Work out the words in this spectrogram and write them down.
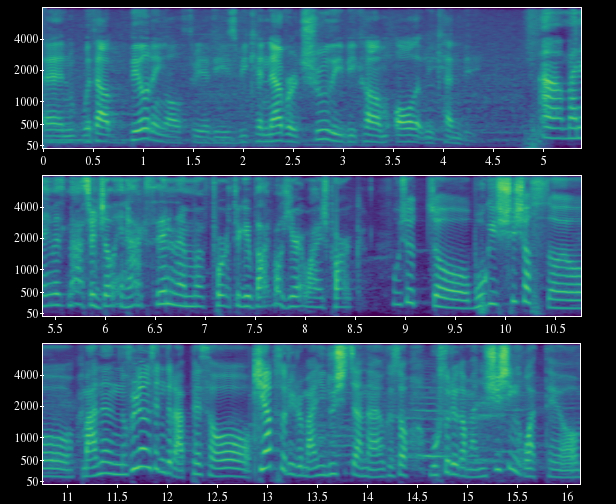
And without building all three of these, we can never truly become all that we can be. Uh, my name is Master Jillian Haxton, and I'm a fourth degree black belt here at Wise Park. 보셨죠? 목이 쉬셨어요. 많은 훈련생들 앞에서 기합 소리를 많이 누시잖아요. 그래서 목소리가 많이 쉬신 것 같아요.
